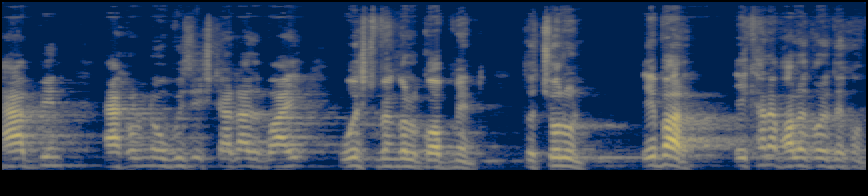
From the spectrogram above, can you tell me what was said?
have been according OBC status by West Bengal government তো চলুন, এবার এখানে ভালো করে দেখুন।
